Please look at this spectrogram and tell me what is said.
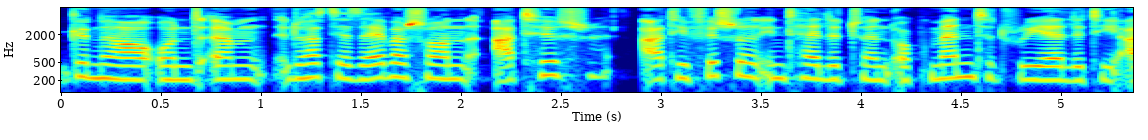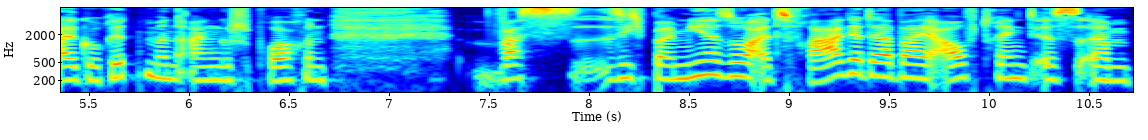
Genau, und ähm, du hast ja selber schon Artificial Intelligent Augmented Reality Algorithmen angesprochen. Was sich bei mir so als Frage dabei aufdrängt, ist, ähm,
